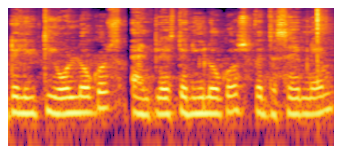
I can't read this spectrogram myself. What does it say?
Delete the old logos and place the new logos with the same name.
